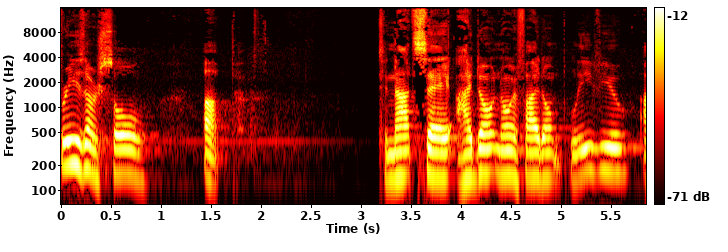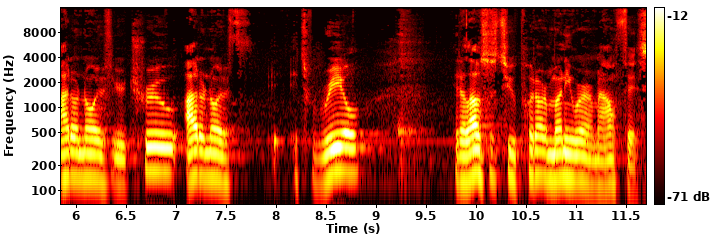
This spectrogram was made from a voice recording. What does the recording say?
frees our soul up to not say, I don't know if I don't believe you. I don't know if you're true. I don't know if it's real. It allows us to put our money where our mouth is.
